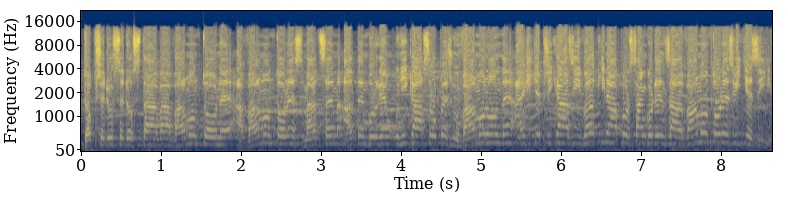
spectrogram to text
Dopředu se dostává Valmontone a Valmontone s Marcem Altenburgem uniká soupeřům Valmontone a ještě přichází velký nápor Sangodenza, ale Valmontone zvítězí.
